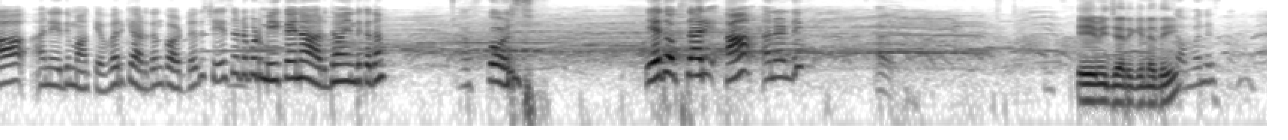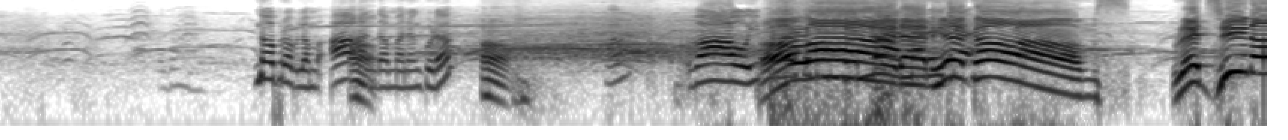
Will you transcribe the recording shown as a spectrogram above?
ఆ అనేది మాకు ఎవరికి అర్థం కావట్లేదు. చేసేటప్పుడు మీకైనా అర్థమైంది కదా? అఫ్ కోర్స్ ఏదో ఒకసారి ఆ అనండి. ఏమి జరిగినది? నో ప్రాబ్లం ఆ అందాం మనం కూడా. Wow and here comes Regina.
